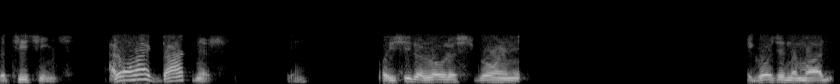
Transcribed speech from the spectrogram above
the teachings. I don't like darkness. Okay? Or you see the lotus growing it goes in the mud.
